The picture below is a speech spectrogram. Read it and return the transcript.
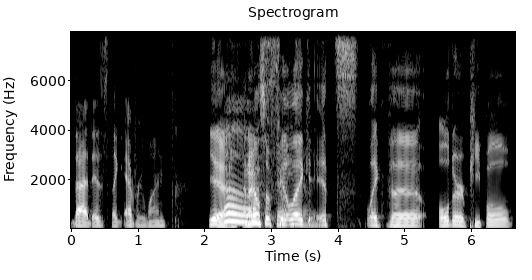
that is like everyone. Yeah. and I Oh, also feel silly, like silly. it's like the older people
